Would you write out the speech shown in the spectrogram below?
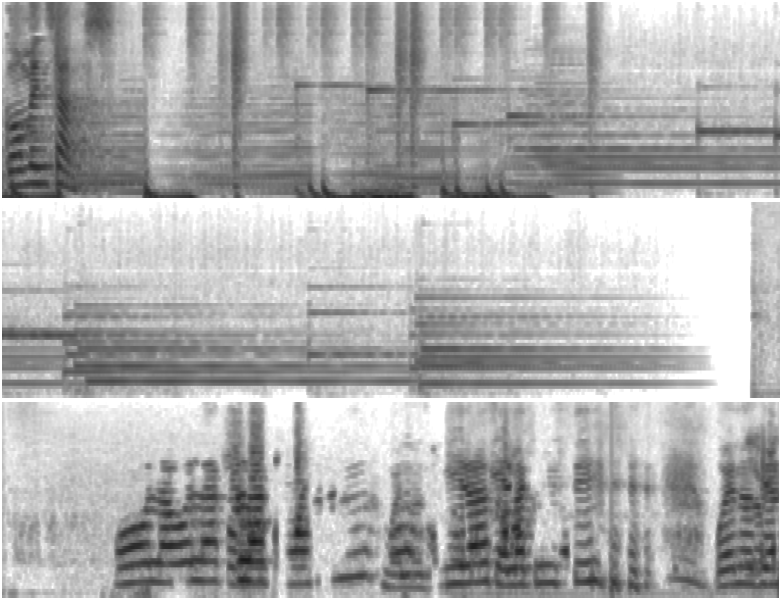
Comenzamos. Hola, hola, ¿cómo están? Buenos días, hola Cristi. Buenos días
